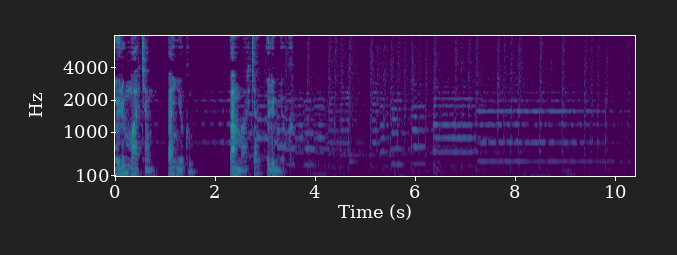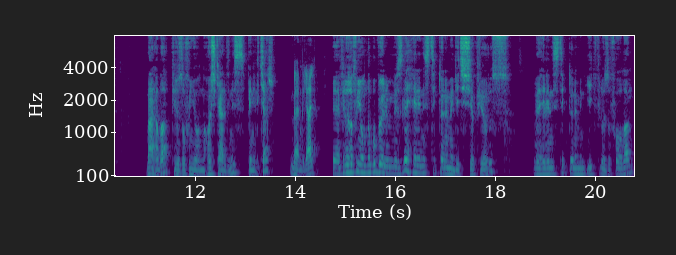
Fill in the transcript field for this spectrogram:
Ölüm varken ben yokum, ben varken ölüm yok. Merhaba, Filozofun Yoluna hoş geldiniz. Ben İlker. Ben Bilal. E, Filozofun Yolunda bu bölümümüzle Helenistik döneme geçiş yapıyoruz. Ve Helenistik dönemin ilk filozofu olan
